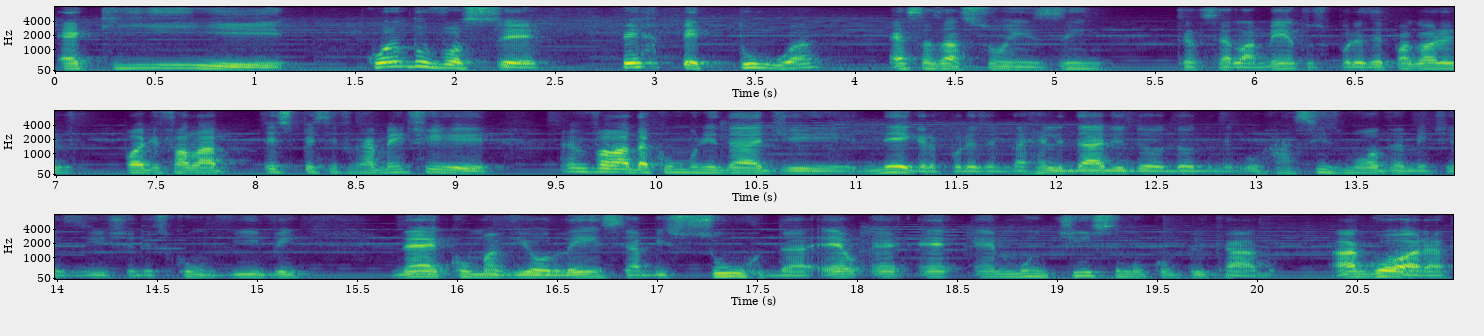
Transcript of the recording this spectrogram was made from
é que quando você perpetua essas ações em cancelamentos, por exemplo, agora a gente pode falar especificamente Vamos falar da comunidade negra, por exemplo, da realidade do, do, do, racismo obviamente existe, eles convivem né, com uma violência absurda, é, é, é, é muitíssimo complicado. Agora,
